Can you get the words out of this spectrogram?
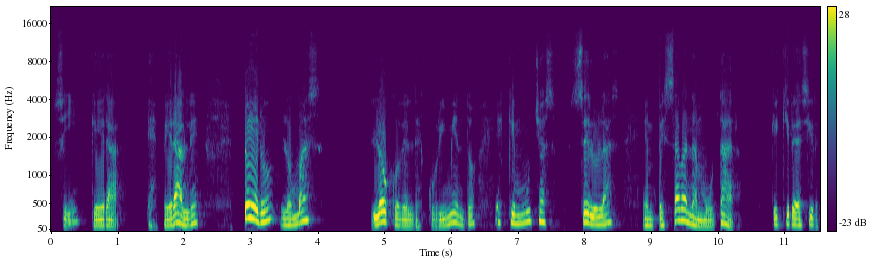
¿sí? que era esperable, pero lo más loco del descubrimiento es que muchas células empezaban a mutar. ¿Qué quiere decir?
